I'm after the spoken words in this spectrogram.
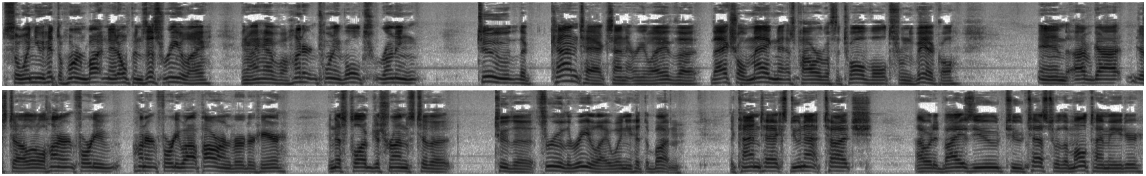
so when you hit the horn button, it opens this relay, and I have 120 volts running to the contacts on that relay. The, the actual magnet is powered with the 12 volts from the vehicle, and I've got just a little 140 140 watt power inverter here. And this plug just runs to the to the through the relay when you hit the button. The contacts do not touch. I would advise you to test with a multimeter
